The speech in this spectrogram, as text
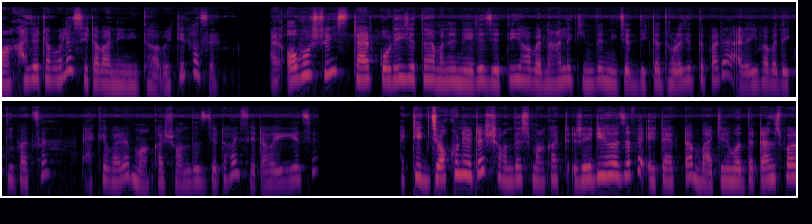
মাখা যেটা বলে সেটা বানিয়ে নিতে হবে, ঠিক আছে? আর অবশ্যই স্টার করেই যেতে হবে মানে নেড়ে যেতেই হবে নাহলে কিন্তু নিচের দিকটা ধরে যেতে পারে। আর এইভাবে দেখতেই পাচ্ছেন, একেবারে মাখা সন্দেশ যেটা হয় সেটা হয়ে গিয়েছে। ঠিক যখন এটা সন্দেশ মাখা রেডি হয়ে যাবে, এটা একটা বাটির মধ্যে ট্রান্সফার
